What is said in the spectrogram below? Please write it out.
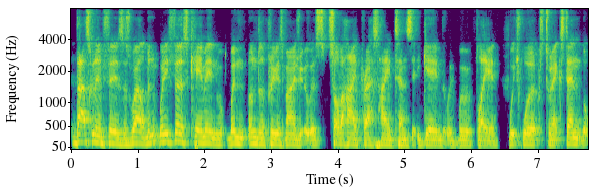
That's going to phase as well. When when he first came in, when under the previous manager, it was sort of a high press, high intensity game that we, we were playing, which works to an extent. But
